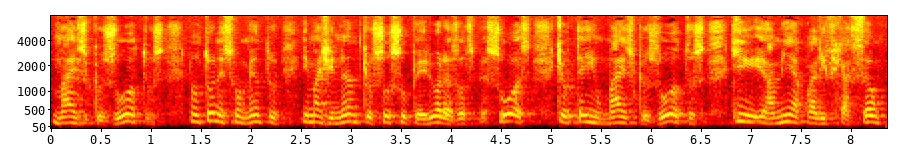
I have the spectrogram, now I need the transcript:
mais do que os outros? Não estou, nesse momento, imaginando que eu sou superior às outras pessoas, que eu tenho mais do que os outros, que a minha qualificação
